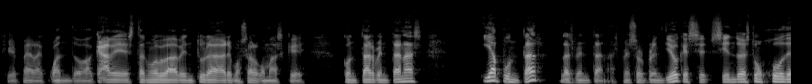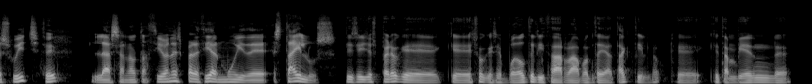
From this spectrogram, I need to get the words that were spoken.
que para cuando acabe esta nueva aventura haremos algo más que contar ventanas y apuntar las ventanas. Me sorprendió que siendo esto un juego de Switch, ¿Sí? las anotaciones parecían muy de stylus. Sí, sí, yo espero que, que eso, que se pueda utilizar la pantalla táctil, ¿no? Que, que también, eh,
